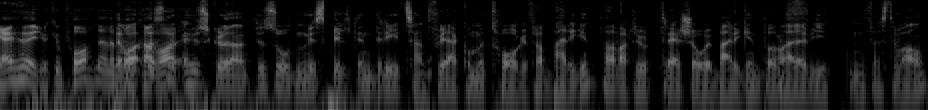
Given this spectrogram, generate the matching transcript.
jeg hører jo ikke på denne Det podkasten. husker du den episoden vi spilte inn dritseint fordi jeg kom med toget fra Bergen? Det hadde vært gjort tre show i Bergen på den der Vitenfestivalen.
